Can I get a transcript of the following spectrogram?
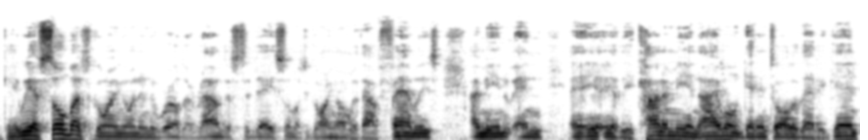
Okay, we have so much going on in the world around us today, so much going on with our families. I mean, and, and you know, the economy, and I won't get into all of that again.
